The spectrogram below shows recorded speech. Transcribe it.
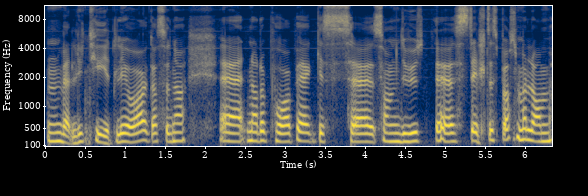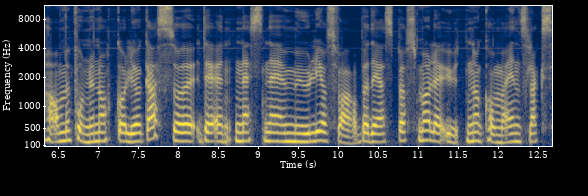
debatten veldig tydelig òg. Altså når, eh, når, det påpekes, eh, som du eh, stilte spørsmål om, har vi funnet nok olje og gass, så det er nesten umulig å svare på det spørsmålet uten å komme i en slags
